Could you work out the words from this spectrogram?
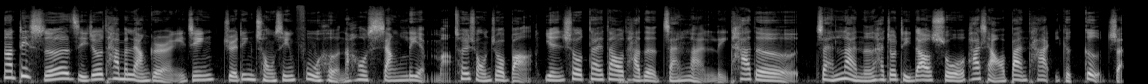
那第十二集就是他们两个人已经决定重新复合，然后相恋嘛。崔雄就把妍秀带到他的展览里，他的。展览呢，他就提到说，他想要办他一个个展，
